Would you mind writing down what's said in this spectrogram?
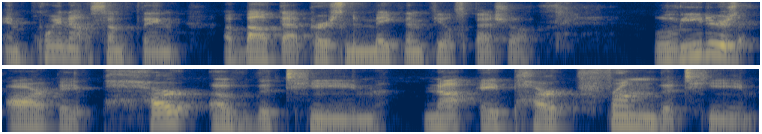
and point out something about that person to make them feel special leaders are a part of the team not a part from the team.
